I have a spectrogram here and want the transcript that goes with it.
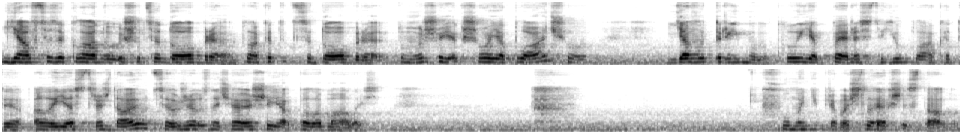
Я в це закладую, що це добре. Плакати це добре. Тому що якщо я плачу, я витримую. Коли я перестаю плакати, але я страждаю, це вже означає, що я поламалась. Фу, мені прямо аж легше стало.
